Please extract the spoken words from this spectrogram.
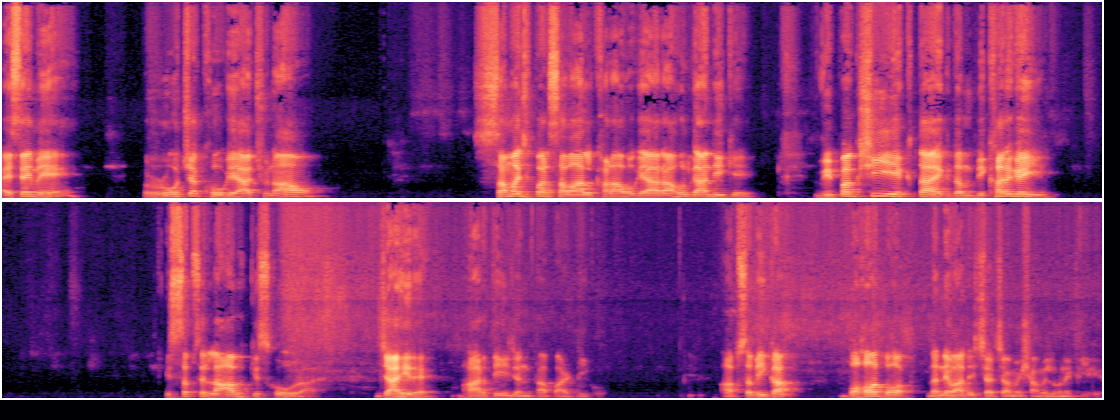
ऐसे में रोचक हो गया चुनाव। समझ पर सवाल खड़ा हो गया राहुल गांधी के। विपक्षी एकता एकदम बिखर गई। इस सबसे लाभ किसको हो रहा है? ज़ाहिर है, भारतीय जनता पार्टी को। आप सभी का बहुत बहुत धन्यवाद इस चर्चा में शामिल होने के लिए।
